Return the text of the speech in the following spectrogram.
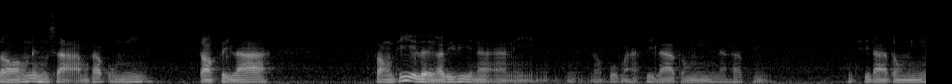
สองหนึ่งสามครับองค์นี้ตอกศิลาสองที่เลยครับพี่ๆนะอ่านี่นี่นี่หลวงปู่มหาศิลาตรงนี้นะครับนี่นี่ศิลาตรงนี้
